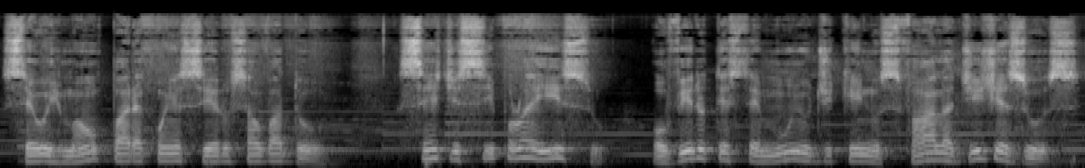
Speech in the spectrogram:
seu irmão para conhecer o Salvador. Ser discípulo é isso, ouvir o testemunho de quem nos fala de Jesus,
